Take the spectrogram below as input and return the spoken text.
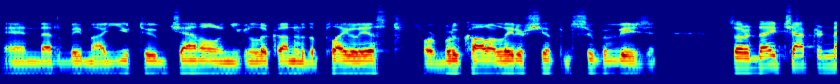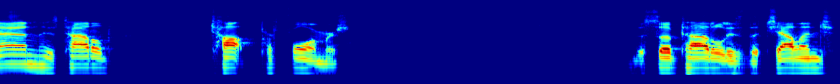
and that'll be my youtube channel and you can look under the playlist for blue collar leadership and supervision so today chapter 9 is titled top performers the subtitle is the challenge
